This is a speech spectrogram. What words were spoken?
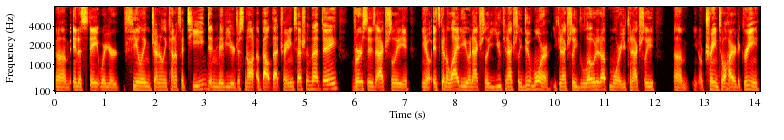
um, in a state where you're feeling generally kind of fatigued and maybe you're just not about that training session that day versus actually you know it's going to lie to you and actually you can actually do more. You can actually load it up more. You can actually um, you know train to a higher degree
